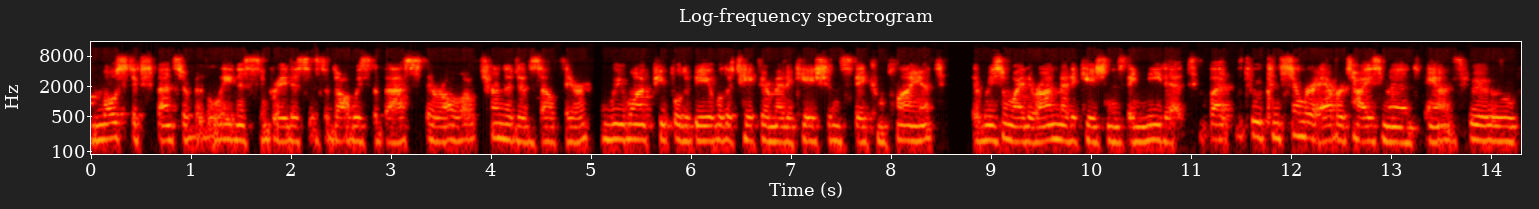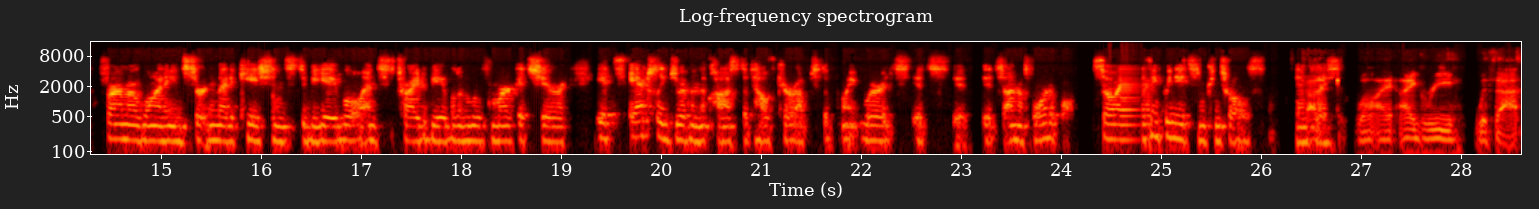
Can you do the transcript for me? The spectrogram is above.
most expensive or the latest and greatest isn't always the best. There are all alternatives out there. We want people to be able to take their medication, stay compliant. The reason why they're on medication is they need it. But through consumer advertisement and through pharma wanting certain medications to be able and to try to be able to move market share, it's actually driven the cost of healthcare up to the point where it's it's it, it's unaffordable. So I think we need some controls in place. Well, I, I agree with that,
